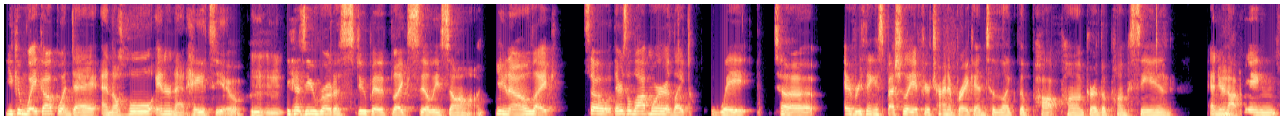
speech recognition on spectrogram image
You can wake up one day and the whole internet hates you Mhm. because you wrote a stupid, like silly song, you know, like, so there's a lot more like weight to everything, especially if you're trying to break into like the pop punk or the punk scene and you're Mm. not being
